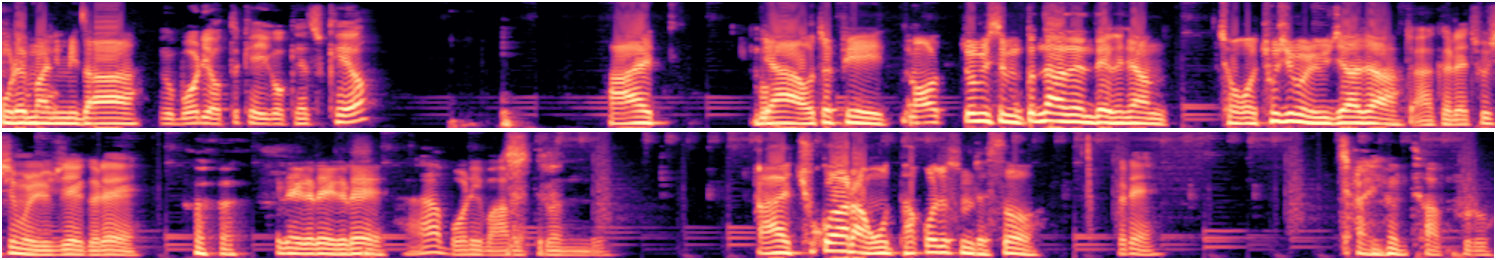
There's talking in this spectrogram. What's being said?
오랜만입니다. 이거 머리 어떻게 이거 계속해요? 아, 뭐? 야 어차피 어, 좀 있으면 끝나는데 그냥 저거 초심을 유지하자. 아 그래 초심을 유지해 그래 그래 그래 그래. 아 머리 마음에 들었는데 아 축구화랑 옷 바꿔줬으면 됐어. 그래 자이언트 앞으로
